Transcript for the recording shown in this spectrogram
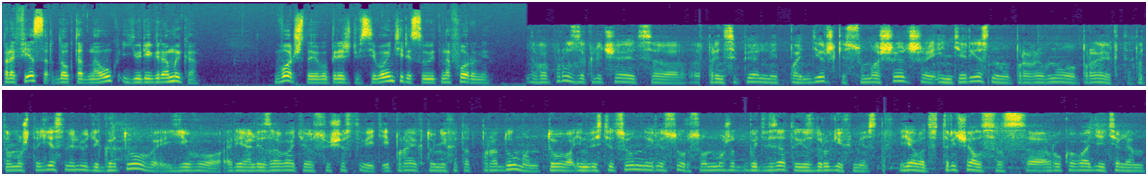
профессор, доктор наук Юрий Громыко. Вот что его прежде всего интересует на форуме. Вопрос заключается в принципиальной поддержке сумасшедшего, интересного, прорывного проекта. Потому что если люди готовы его реализовать и осуществить, и проект у них этот продуман, то инвестиционный ресурс, он может быть взят и из других мест. Я вот встречался с руководителем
